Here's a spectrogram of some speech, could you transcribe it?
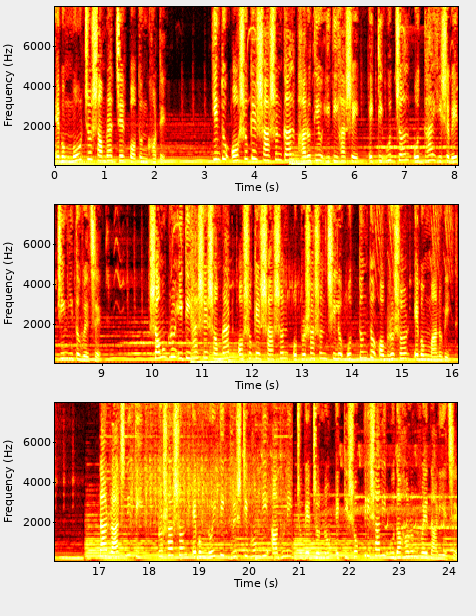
এবং মৌর্য সাম্রাজ্যের পতন ঘটে। কিন্তু অশোকের শাসনকাল ভারতীয় ইতিহাসে একটি উজ্জ্বল অধ্যায় হিসেবে চিহ্নিত হয়েছে। সমগ্র ইতিহাসে সম্রাট অশোকের শাসন ও প্রশাসন ছিল অত্যন্ত অগ্রসর এবং মানবিক। তার রাজনীতি, প্রশাসন এবং নৈতিক দৃষ্টিভঙ্গি আধুনিক যুগের জন্য একটি শক্তিশালী উদাহরণ হয়ে দাঁড়িয়েছে।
